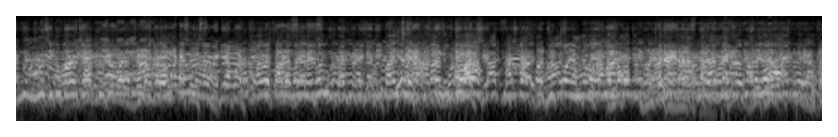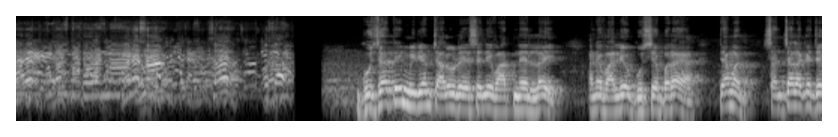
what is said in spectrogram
એમનું ઉલ્લું સીધું કર્યું છે જાણ કરવા માટે સોશિયલ મીડિયા પર પારસ સરે સ્કૂલ બંધ કરી નથી બંધ છે. એ તદ્દન ખોટી વાત છે જીતો એમનો અને દસમા ધોરણમાં ગુજરાતી મીડિયમ ચાલુ રહેશેની વાતને લઈ અને વાલીઓ ગુસ્સે ભરાયા. તેમજ સંચાલકે જે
